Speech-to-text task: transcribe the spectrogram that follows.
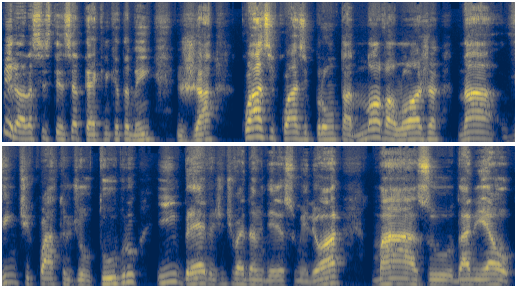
melhor assistência técnica também, já quase, quase pronta a nova loja na 24 de outubro, e em breve a gente vai dar um endereço melhor, mas o Daniel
